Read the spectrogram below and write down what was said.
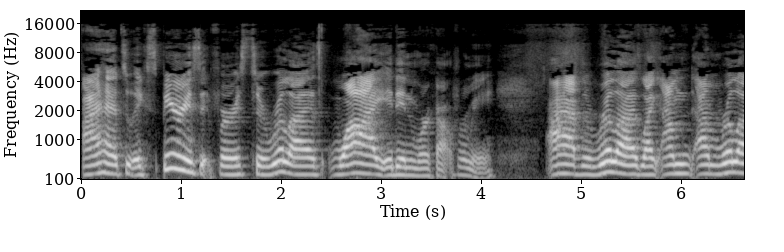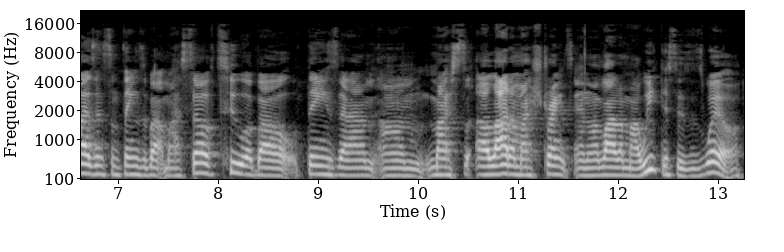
I had to experience it first to realize why it didn't work out for me. I have to realize like I'm I'm realizing some things about myself too about things that I'm um my a lot of my strengths and a lot of my weaknesses as well.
